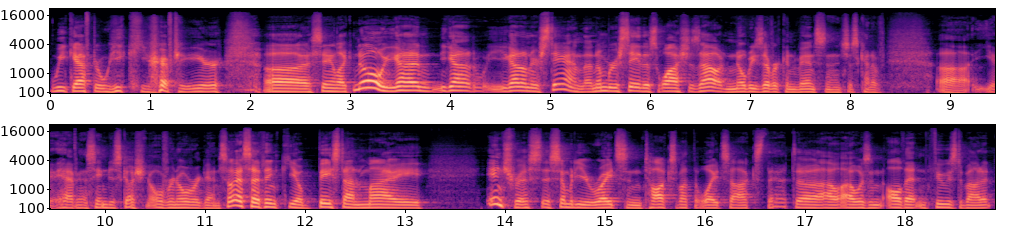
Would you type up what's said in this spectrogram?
week after week, year after year, uh, saying like, no, you gotta, you gotta, you gotta understand. The numbers say this washes out, and nobody's ever convinced, and it's just kind of uh, having the same discussion over and over again. So that's, I think, you know, based on my interest as somebody who writes and talks about the White Sox that uh, I, I, wasn't all that enthused about it.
